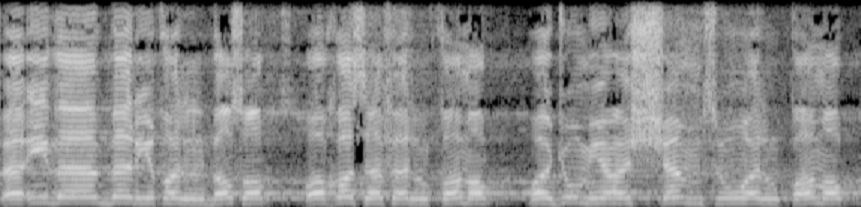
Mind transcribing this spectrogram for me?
فإذا برق البصر وخسف القمر وجمع الشمس والقمر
